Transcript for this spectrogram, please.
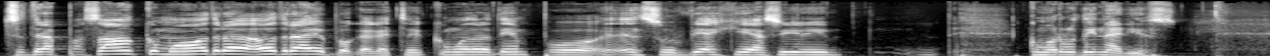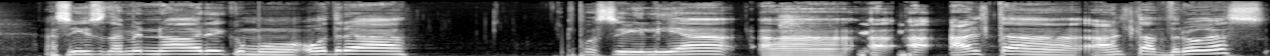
se traspasaban como a otra, otra época, ¿cachai? Como otro tiempo en sus viajes así como rutinarios. Así que eso también nos abre como otra posibilidad a, a- a alta- a altas drogas,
